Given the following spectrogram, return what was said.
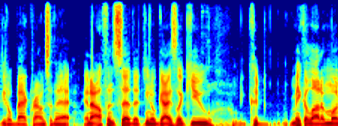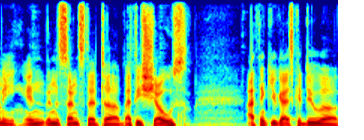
you know backgrounds in that, and I often said that you know guys like you could make a lot of money in in the sense that uh, at these shows, I think you guys could do a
